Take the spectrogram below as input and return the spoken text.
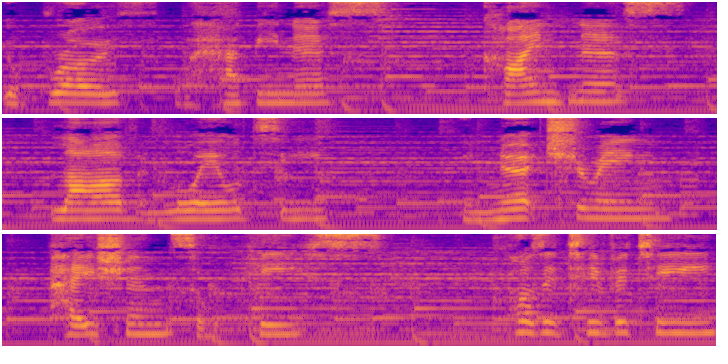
your growth or happiness, kindness, love and loyalty, your nurturing, patience or peace, positivity,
